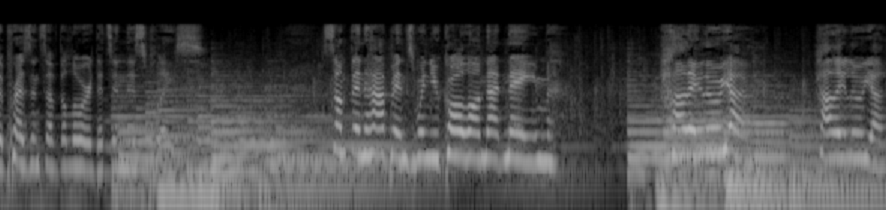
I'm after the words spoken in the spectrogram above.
The presence of the Lord that's in this place. Something happens when you call on that name. Hallelujah. Hallelujah.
